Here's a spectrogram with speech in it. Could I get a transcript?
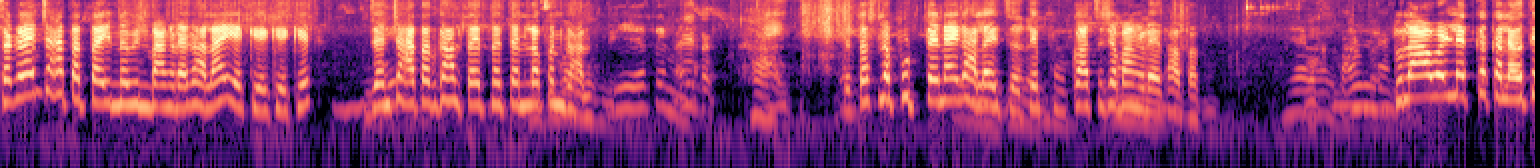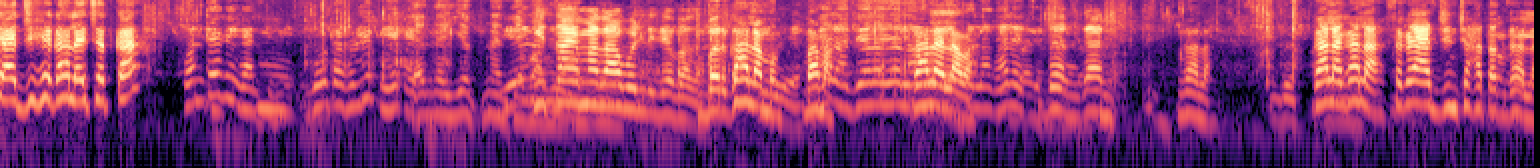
सगळ्यांच्या हातात ताई नवीन बांगड्या घाला एक एक एक एक. ज्यांच्या हातात घालता येत नाही त्यांना पण घाल. हा. ते तसलं फुटते नाही घालायचं ते फु- काचेच्या बांगड्या आहेत हातात. तुला आवडल्यात का कलावती आजी? हे घालायच्यात का? ही ताई मला आवडली ते बघा. बर घाला मग. मामा घाला लावा. घाल. घाला. घाला घाला. सगळ्या आजींच्या हातात घाला.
